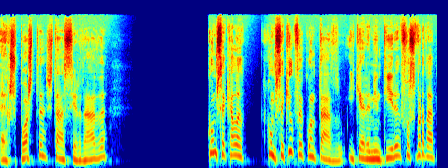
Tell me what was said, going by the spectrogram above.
a, a, resposta está a ser dada como se aquela como se aquilo que foi contado e que era mentira fosse verdade.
